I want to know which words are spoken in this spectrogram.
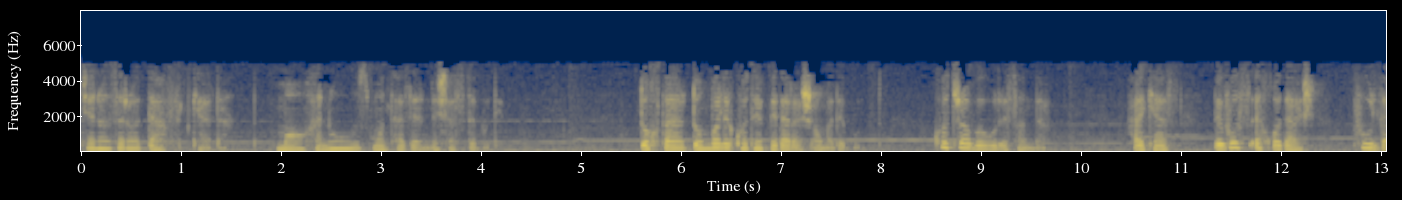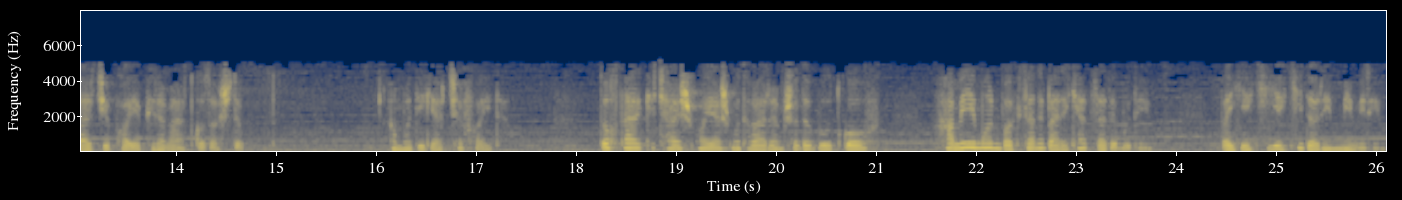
جنازه را دفن کردند. ما هنوز منتظر نشسته بودیم. دختر دنبال کت پدرش آمده بود. کت را به او رساندم. هر کس به وسع خودش پول در جیب های پیرمرد گذاشته بود. اما دیگر چه فایده؟ دختر که چشمهایش متورم شده بود گفت همه ایمان واکسن برکت زده بودیم و یکی یکی داریم میمیریم.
